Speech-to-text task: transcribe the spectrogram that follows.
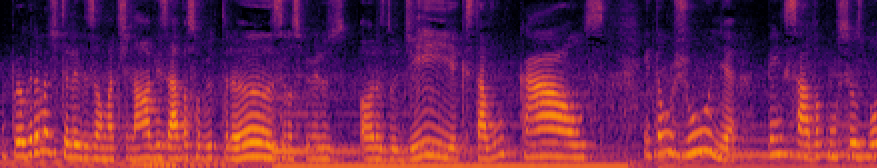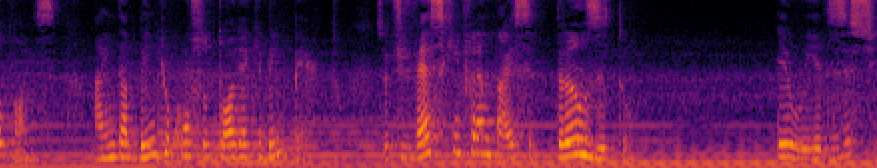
O programa de televisão matinal avisava sobre o trânsito nas primeiras horas do dia, que estava um caos. Então Júlia pensava com seus botões. Ainda bem que o consultório é aqui bem perto. Se eu tivesse que enfrentar esse trânsito, eu ia desistir.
